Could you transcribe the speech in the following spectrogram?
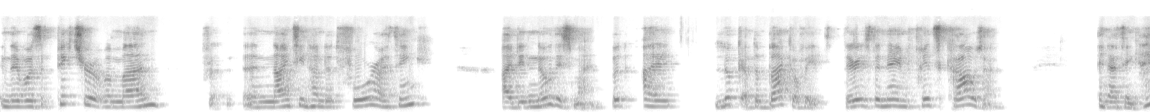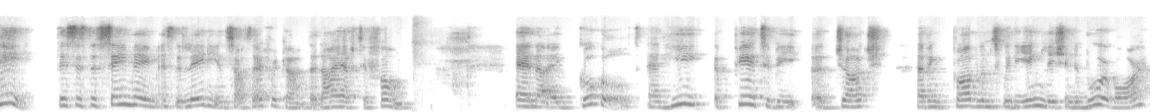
and there was a picture of a man in 1904, I think. I didn't know this man, but I look at the back of it. There is the name Fritz Krause. And I think, hey, this is the same name as the lady in South Africa that I have to phone. And I Googled, and he appeared to be a judge having problems with the English in the Boer War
